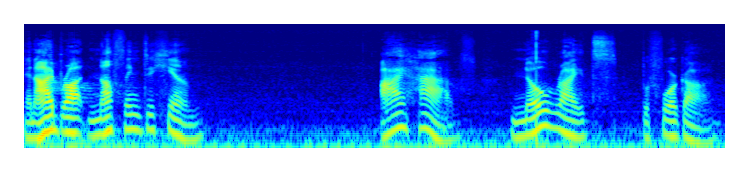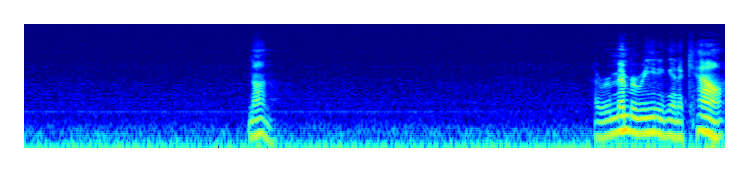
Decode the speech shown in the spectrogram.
and I brought nothing to Him, I have no rights before God. None. I remember reading an account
